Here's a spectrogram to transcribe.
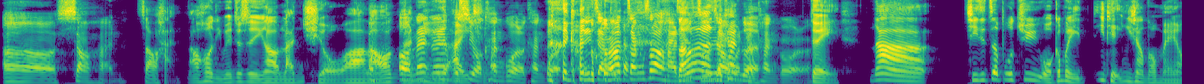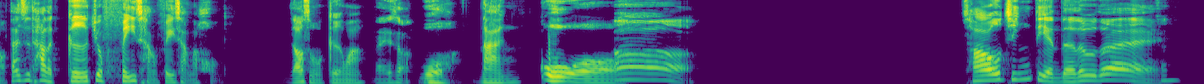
呃，韶涵。韶涵，然后里面就是要篮球啊，然后哦，那男女的爱情。那部戏我看过了，看过了。看过了你讲到张韶涵张韶涵就就看过了看过了。，对，那其实这部剧我根本一点印象都没有，但是他的歌就非常非常的红，你知道什么歌吗？哪一首？我难过，哦，超经典的，对不对？真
